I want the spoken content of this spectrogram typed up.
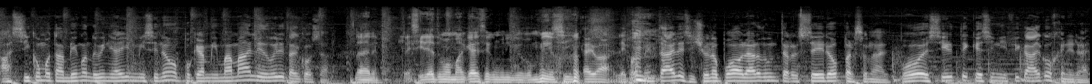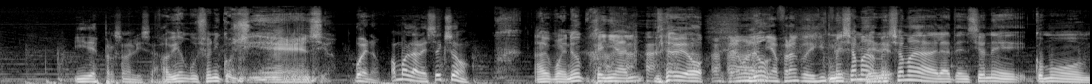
así como también cuando viene alguien y me dice, no, porque a mi mamá le duele tal cosa. Dale, decirle a tu mamá que se comunique conmigo. Sí, ahí va, le comentales y yo no puedo hablar de un tercero personal. Puedo decirte qué significa algo general y despersonalizado. Había un gullón y conciencia. Bueno, ¿vamos a hablar de sexo? Ah, bueno, genial. Tenemos la no, línea Franco, dijiste. me llama, de- me llama la atención eh, cómo,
